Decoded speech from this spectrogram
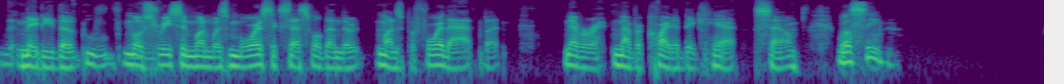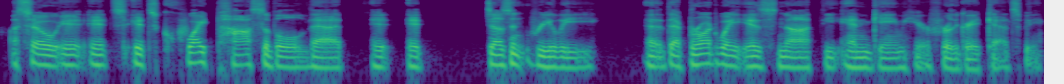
maybe the most recent one was more successful than the ones before that, but never never quite a big hit. So we'll see. So it, it's it's quite possible that it it doesn't really uh, that Broadway is not the end game here for the Great Gatsby.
